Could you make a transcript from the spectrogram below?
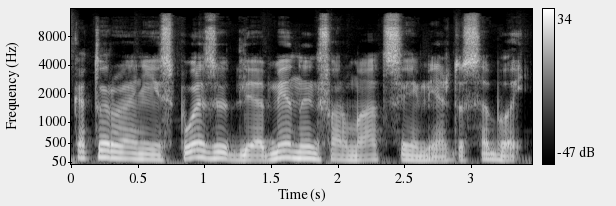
которую они используют для обмена информацией между собой.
